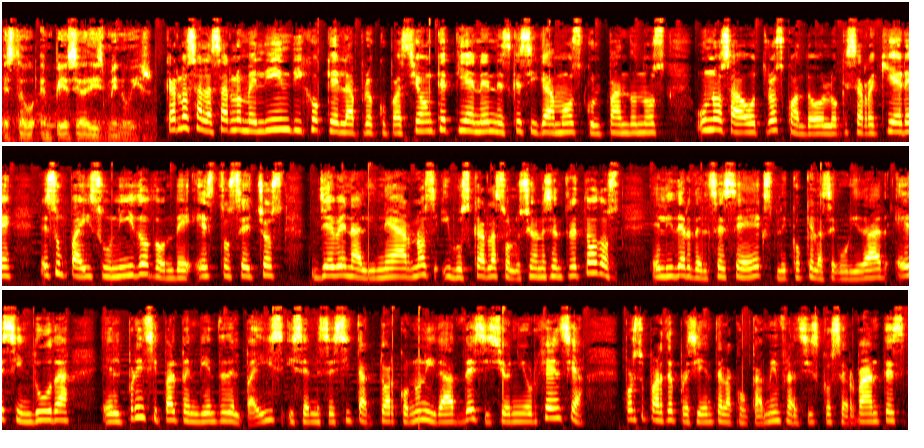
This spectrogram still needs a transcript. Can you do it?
esto empiece a disminuir. Carlos Salazar Lomelín dijo que la preocupación que tienen es que sigamos culpándonos unos a otros cuando lo que se requiere es un país unido donde estos hechos lleven a alinearnos y buscar las soluciones entre todos. El líder del CCE explicó que la seguridad es sin duda el principal pendiente del país y se necesita actuar con unidad, decisión y urgencia. Por su parte, el presidente de la CONCAMIN, Francisco Cervantes,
